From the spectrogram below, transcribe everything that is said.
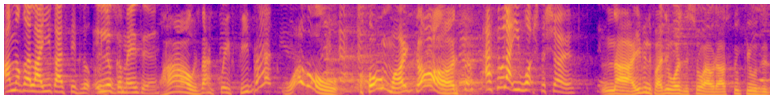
I'm not gonna lie, you guys did look. it looked amazing. Wow, is that great feedback? Whoa! Oh my God! I feel like you watched the show. Nah, even if I didn't watch the show, I would have still killed it.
